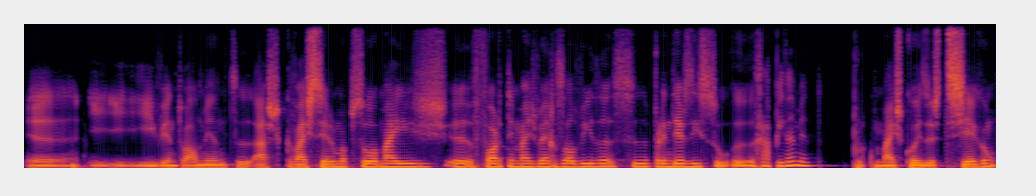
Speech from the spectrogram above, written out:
Uh, e, e, eventualmente acho que vais ser uma pessoa mais uh, forte e mais bem resolvida se aprenderes isso uh, rapidamente. Porque mais coisas te chegam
